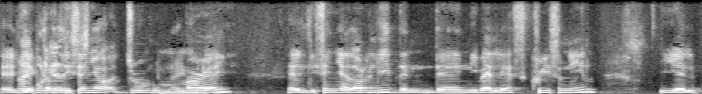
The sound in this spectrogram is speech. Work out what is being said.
el director Neuburger. de diseño Drew Neuburger. Murray, el diseñador lead de, de niveles Chris O'Neill y el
